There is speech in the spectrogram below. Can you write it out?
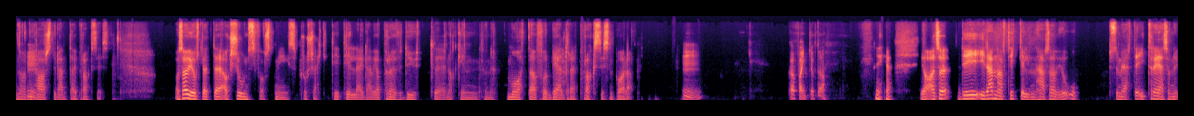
når de mm. har studenter i praksis. Og så har vi gjort et uh, aksjonsforskningsprosjekt i tillegg, der vi har prøvd ut uh, noen sånne måter å forbedre praksisen på. det. Mm. Hva fant dere, da? ja, altså de, I denne artikkelen her så har vi jo oppsummert det i tre sånne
